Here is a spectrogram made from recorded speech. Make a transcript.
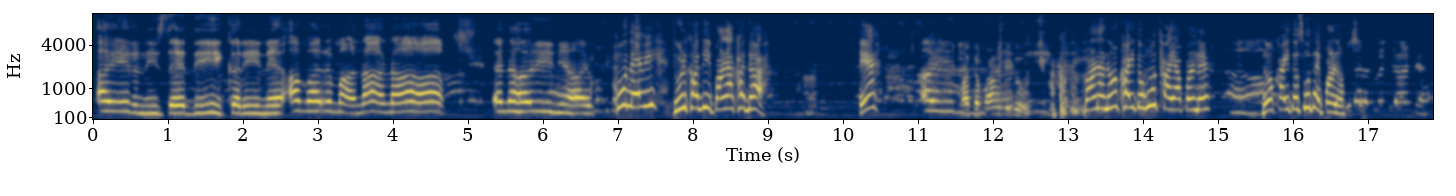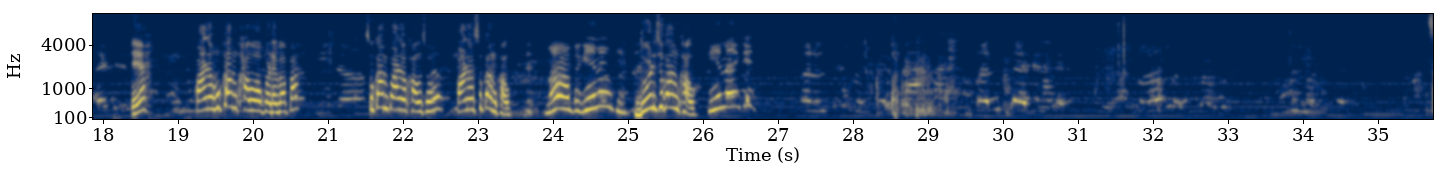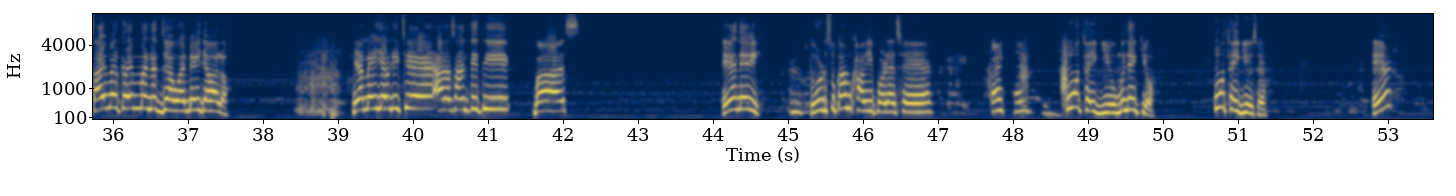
અહીરની સેદી કરીને અમર માના નામ એને હરીને આય હું દેવી? ધૂળ ખાધી પાણા ખાધા? હે? માથે પાણી પીધું. પાણા ન ખાઈ તો શું થાય આપણને? ન ખાઈ તો શું થાય પાણો? હે? પાણો શું કામ ખાવો પડે બાપા? શું કામ પાણો ખાવ છો? પાણો શું કામ ખાવ? ના તો કે નહીં કે ધૂળ શું કામ ખાવ? કે નહીં કે સાયબર ક્રાઇમમાં નથી જવું બે જાવ હાલો. ત્યાં બે જાવ નીચે આલો શાંતિથી બસ. એ દેવી ધૂળ શું કામ ખાવી પડે છે? કઈ થઈ ગયું. શું થઈ ગયું? મને કયો? શું થઈ ગયું છે? હે?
